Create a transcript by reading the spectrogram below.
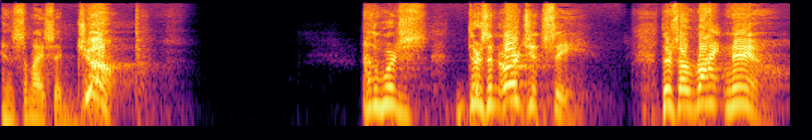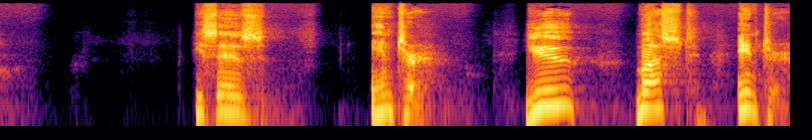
and somebody said, Jump! In other words, there's an urgency, there's a right now. He says, Enter. You must enter.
